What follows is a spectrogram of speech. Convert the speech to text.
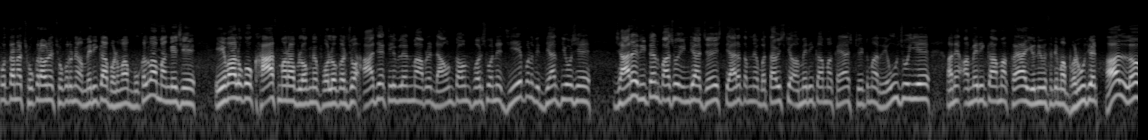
પોતાના છોકરાઓને છોકરીઓને અમેરિકા ભણવા મોકલવા માંગે છે, એવા લોકો ખાસ મારા બ્લોગને ફોલો કરજો. આજે ક્લિવલેન્ડમાં આપણે ડાઉનટાઉન ફરશું અને જે પણ વિદ્યાર્થીઓ છે, જ્યારે રિટર્ન પાછો ઇન્ડિયા જઈશ, ત્યારે તમને બતાવીશ કે અમેરિકામાં કયા સ્ટેટમાં રહેવું જોઈએ અને અમેરિકામાં કયા યુનિવર્સિટીમાં ભણવું જોઈએ હલો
